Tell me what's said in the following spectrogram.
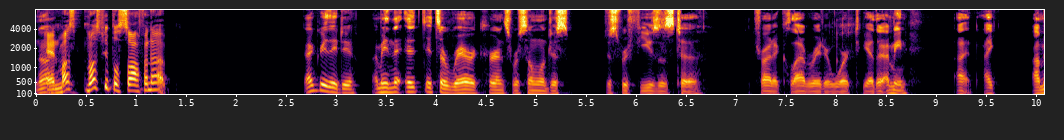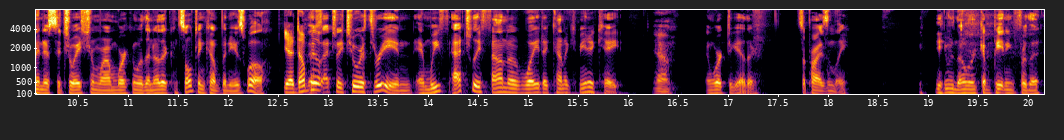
No, and most most people soften up. I agree they do. I mean, it, it's a rare occurrence where someone just just refuses to to try to collaborate or work together. I mean, I, I I'm in a situation where I'm working with another consulting company as well. Yeah, don't be. There's actually two or three, and, and we've actually found a way to kind of communicate Yeah, and work together. Surprisingly, even though we're competing for the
